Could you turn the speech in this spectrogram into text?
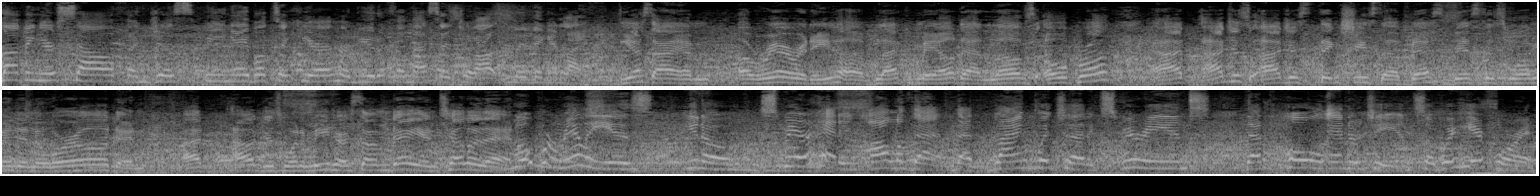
loving yourself and just being able to hear her beautiful message about living in life. Yes, I am a rarity, a black male that loves Oprah. I, I just I just think she's the best businesswoman in the world, and I, I just want to meet her someday and tell her that. Oprah really is, you know, spearheading all of that, that language, that experience experience that whole energy. And so we're here for it,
